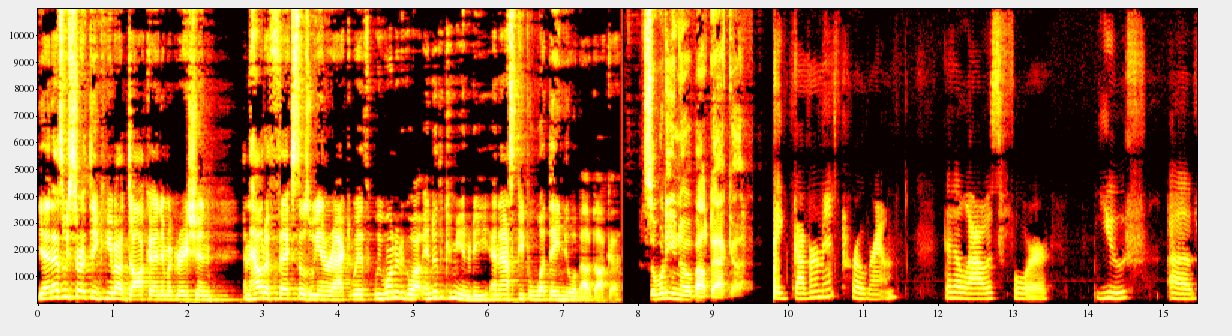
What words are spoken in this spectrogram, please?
Yeah, and as we start thinking about DACA and immigration and how it affects those we interact with, we wanted to go out into the community and ask people what they knew about DACA. So, what do you know about DACA? A government program that allows for youth of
